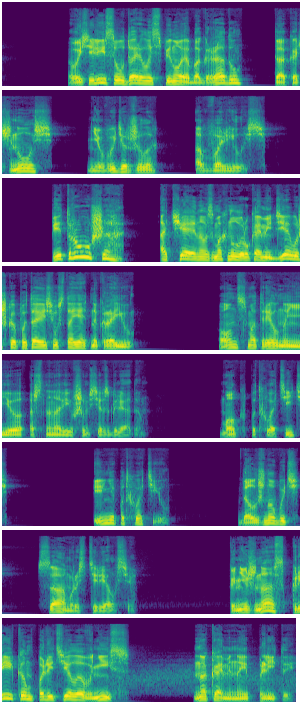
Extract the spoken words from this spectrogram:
Василиса ударилась спиной об ограду, так очнулась, не выдержала, обвалилась. «Петруша!» — отчаянно взмахнула руками девушка, пытаясь устоять на краю. Он смотрел на нее остановившимся взглядом. Мог подхватить и не подхватил. Должно быть, сам растерялся. Княжна с криком полетела вниз на каменные плиты.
